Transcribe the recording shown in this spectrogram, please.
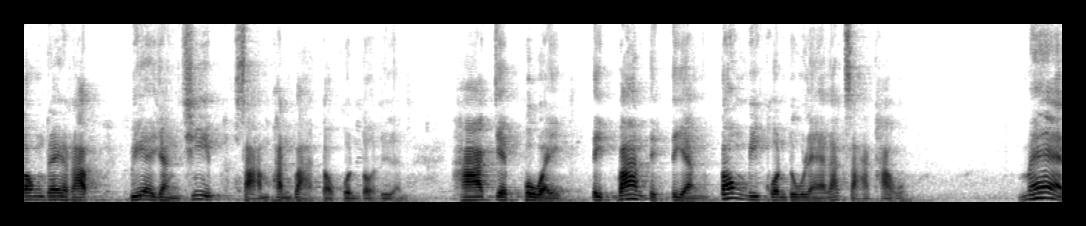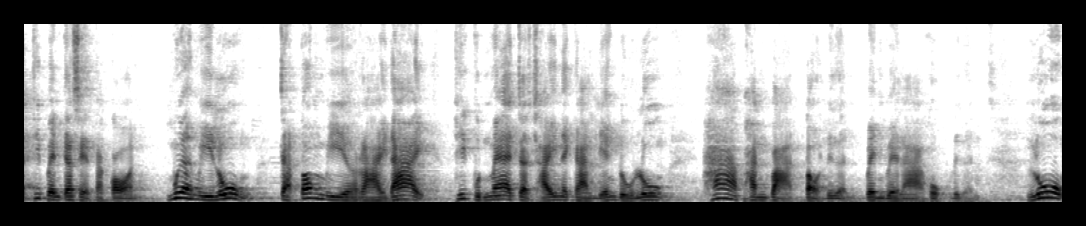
ต้องได้รับเบี้ยยังชีพ 3,000 บาทต่อคนต่อเดือน หากเจ็บป่วยติดบ้านติดเตียง ต้องมีคนดูแลรักษาเขา แม่ที่เป็นเกษตรกรเมื่อมีลูกจะต้องมีรายได้ที่คุณแม่จะใช้ในการเลี้ยงดูลูก 5,000 บาทต่อเดือนเป็นเวลา 6 เดือน ลูก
